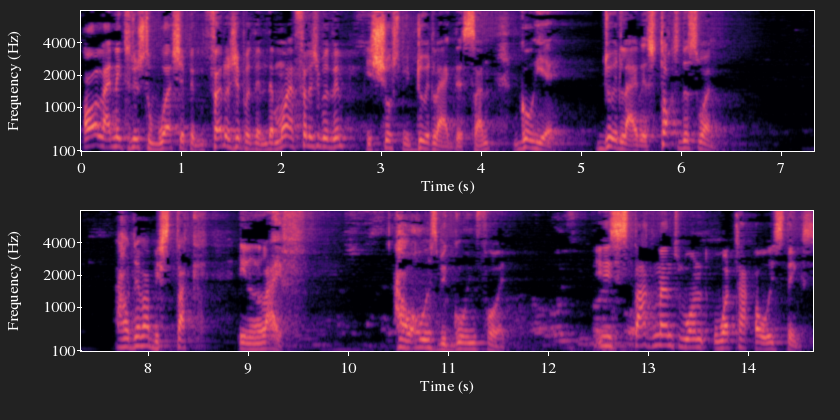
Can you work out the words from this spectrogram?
All I need to do is to worship Him, fellowship with Him. The more I fellowship with Him, He shows me, do it like this, son. Go here. Do it like this. Talk to this one. I'll never be stuck in life. I'll always be going forward. It is stagnant water always stinks.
